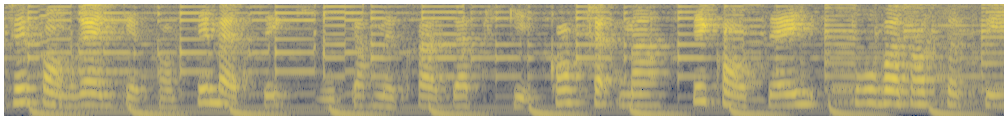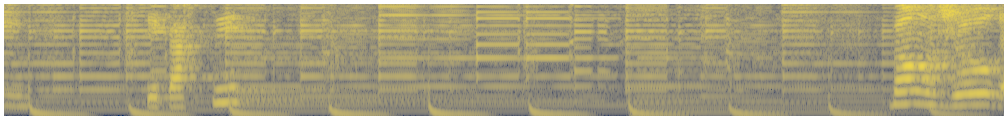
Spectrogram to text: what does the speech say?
répondrai à une question thématique qui vous permettra d'appliquer concrètement ces conseils pour votre entreprise. C'est parti! Bonjour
